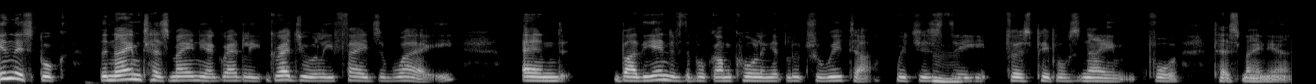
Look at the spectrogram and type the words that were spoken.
in this book, the name Tasmania gradually, gradually fades away, and by the end of the book, I'm calling it Lutruwita, which is mm. the First People's name for Tasmania.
